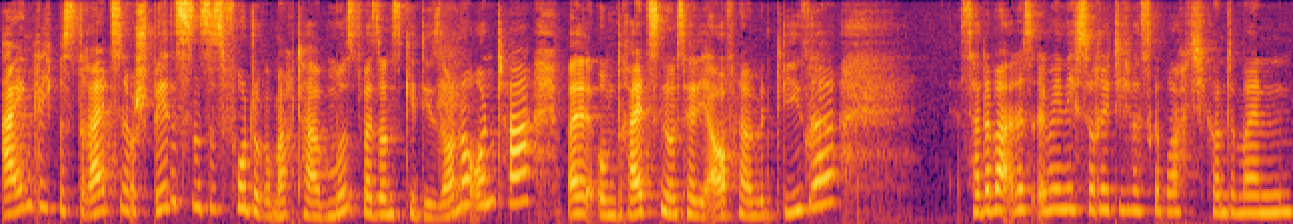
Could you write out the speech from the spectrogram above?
eigentlich bis 13 Uhr spätestens das Foto gemacht haben musst, weil sonst geht die Sonne unter, weil um 13 Uhr ist ja die Aufnahme mit Lisa. Es hat aber alles irgendwie nicht so richtig was gebracht. Ich konnte mein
